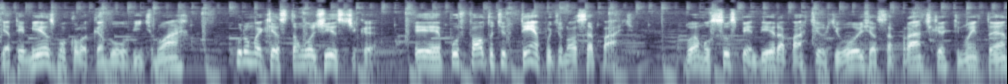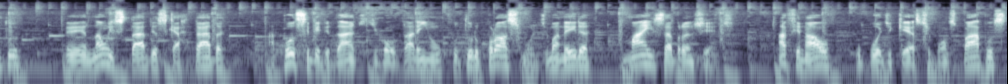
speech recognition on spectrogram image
e até mesmo colocando o ouvinte no ar, por uma questão logística, é, por falta de tempo de nossa parte. Vamos suspender a partir de hoje essa prática, que, no entanto, é, não está descartada a possibilidade de voltar em um futuro próximo de maneira mais abrangente. Afinal, o podcast Bons Papos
